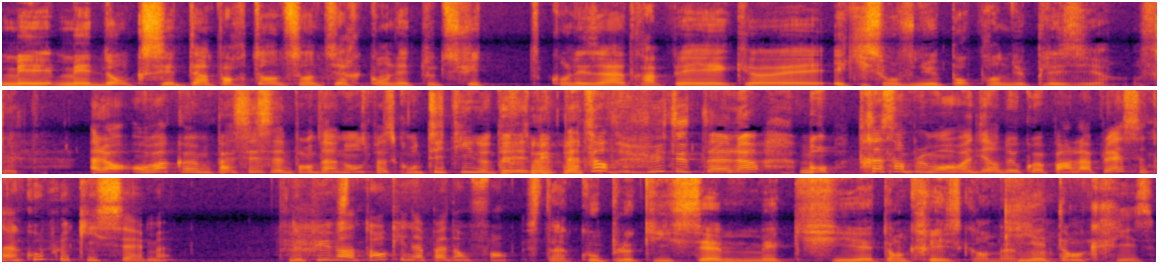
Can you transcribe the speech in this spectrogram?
mais, mais donc c'est important de sentir qu'on est tout de suite, qu'on les a attrapés et, et qu'ils sont venus pour prendre du plaisir, en fait. Alors, on va quand même passer cette bande-annonce parce qu'on titille nos téléspectateurs depuis tout à l'heure. Bon, très simplement, on va dire de quoi parle la plaie. C'est un couple qui s'aime. Depuis 20 ans, qui n'a pas d'enfant. C'est un couple qui s'aime, mais qui est en crise quand même. Qui est en crise.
